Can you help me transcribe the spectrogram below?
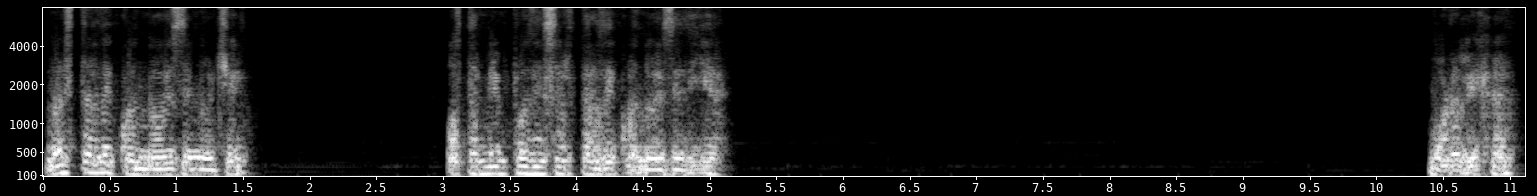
¿No es tarde cuando es de noche? O también puede ser tarde cuando es de día. Moraleja.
